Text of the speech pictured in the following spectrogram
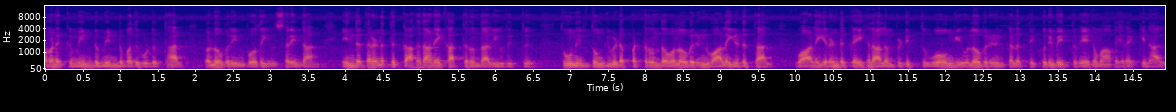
அவனுக்கு மீண்டும் மீண்டும் மது கொடுத்தால் வல்லோவரின் போதையில் சரிந்தான். இந்த மரணத்துக்காக தானே காத்திருந்தாள் யூதித்து. தூணில் தொங்கிவிடப்பட்டிருந்த ஒலோவரின் வாளை எடுத்தால் வாளை இரண்டு கைகளாலும் பிடித்து ஓங்கி ஒலோபரின் கழுத்தை குறிவைத்து வேகமாக இறக்கினாள்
